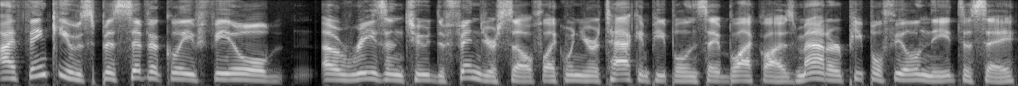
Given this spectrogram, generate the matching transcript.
I think you specifically feel a reason to defend yourself. Like when you're attacking people and say Black Lives Matter, people feel a need to say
